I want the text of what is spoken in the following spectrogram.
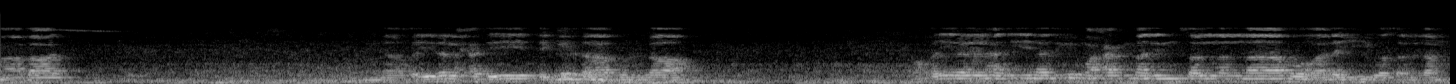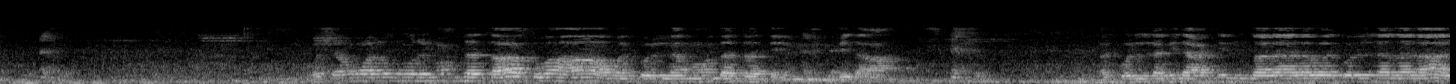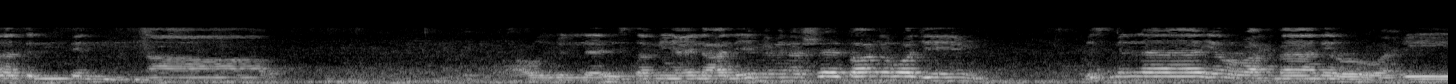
أما بعد. إن خير الحديث كتاب الله. وخير الهدي هدي محمد صلى الله عليه وسلم. وشر الأمور محدثاتها وكل محدثة بدعة. وكل بدعة ضلالة وكل ضلالة في النار. أعوذ بالله السميع العليم من الشيطان الرجيم. بسم الله الرحمن الرحيم.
